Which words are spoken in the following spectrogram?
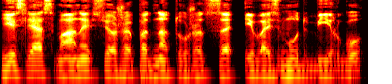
если османы все же поднатужатся и возьмут Биргу,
